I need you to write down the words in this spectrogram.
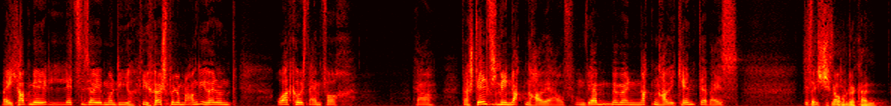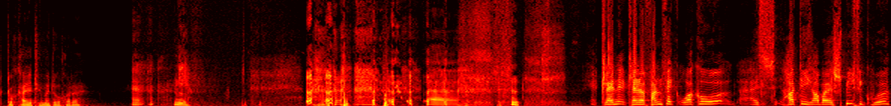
Weil ich habe mir letztes Jahr irgendwann die, die Hörspiele mal angehört und Orko ist einfach, ja, da stellen sich mir die Nackenhaare auf. Und wer, wenn man Nackenhaare kennt, der weiß, das Das ist ist auch unter kein, durch keine Türme durch, oder? Nee. äh, kleine, kleiner Funfact, Orko als, hatte ich aber als Spielfigur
